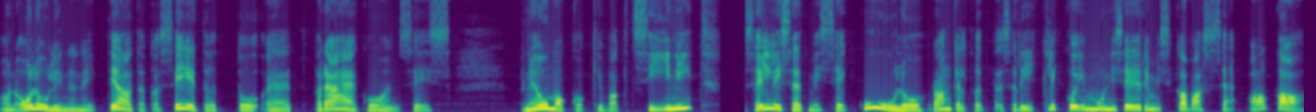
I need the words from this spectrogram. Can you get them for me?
on oluline neid teada ka seetõttu, et praegu on siis pneumokoki vaktsiinid sellised, mis ei kuulu rangelt võttes riiklikku immuniseerimiskavasse, aga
